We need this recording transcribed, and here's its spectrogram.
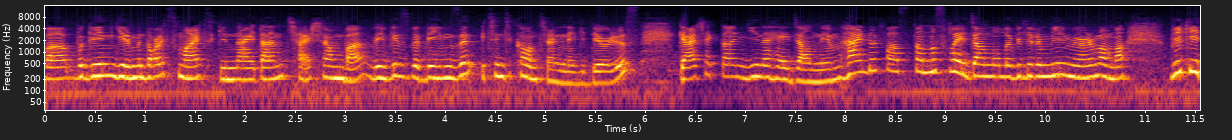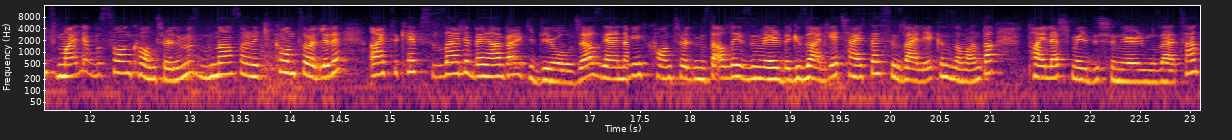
Merhaba. Bugün 24 Mart günlerden çarşamba ve biz bebeğimizin 3. kontrolüne gidiyoruz. Gerçekten yine heyecanlıyım. Her defasında nasıl heyecanlı olabilirim bilmiyorum ama büyük ihtimalle bu son kontrolümüz. Bundan sonraki kontrolleri artık hep sizlerle beraber gidiyor olacağız. Yani bugünkü kontrolümüzde Allah izin verir de güzel geçerse sizlerle yakın zamanda paylaşmayı düşünüyorum zaten.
